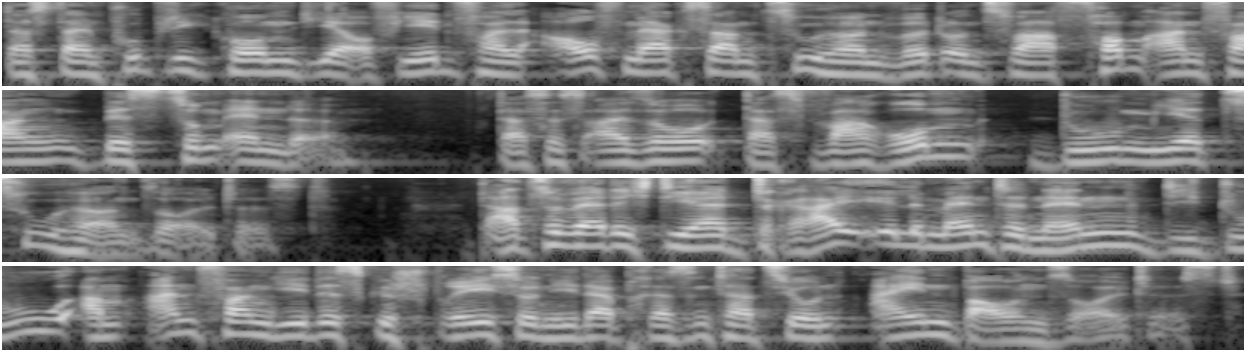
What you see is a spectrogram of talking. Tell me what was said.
dass dein Publikum dir auf jeden Fall aufmerksam zuhören wird und zwar vom Anfang bis zum Ende. Das ist also das Warum du mir zuhören solltest. Dazu werde ich dir drei Elemente nennen, die du am Anfang jedes Gesprächs und jeder Präsentation einbauen solltest.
